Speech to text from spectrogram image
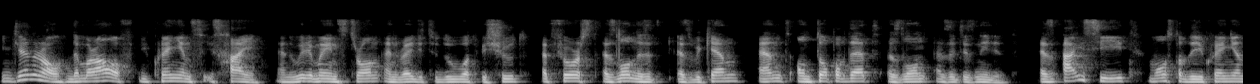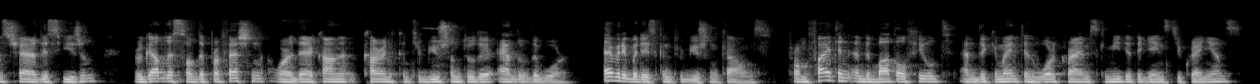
In general, the morale of Ukrainians is high, and we remain strong and ready to do what we should, at first as long as, it, as we can, and on top of that, as long as it is needed. As I see it, most of the Ukrainians share this vision, regardless of the profession or their current contribution to the end of the war. Everybody's contribution counts, from fighting in the battlefield and documenting war crimes committed against Ukrainians,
